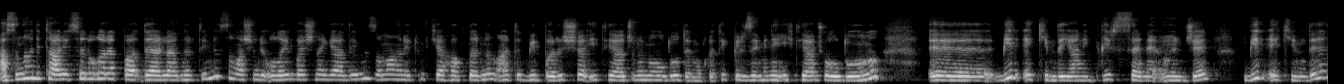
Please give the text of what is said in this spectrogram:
Aslında hani tarihsel olarak değerlendirdiğimiz zaman şimdi olayın başına geldiğimiz zaman hani Türkiye halklarının artık bir barışa ihtiyacının olduğu, demokratik bir zemine ihtiyaç olduğunu e, 1 Ekim'de yani bir sene önce 1 Ekim'de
